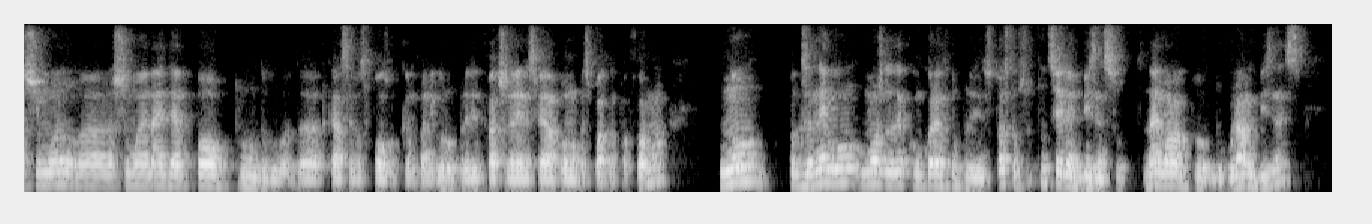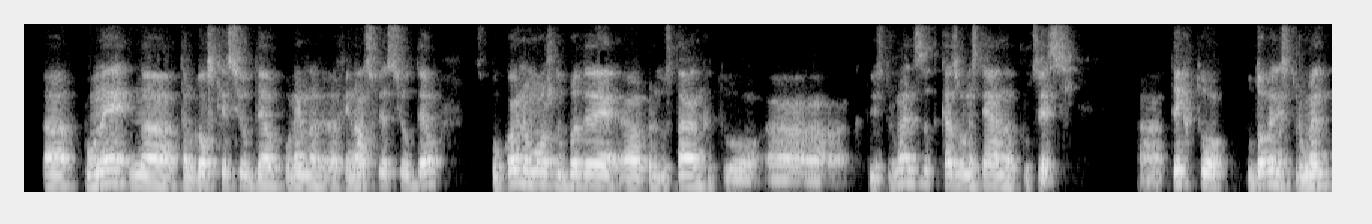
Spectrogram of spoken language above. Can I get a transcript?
ще му, ще му е една идея по-трудно да го да, така се възползва от Guru, преди това, че нали, не сме напълно безплатна платформа но пък за него може да даде конкурентно предимство. Тоест, абсолютно целият бизнес, от най-малък до, до голям бизнес, а, поне на търговския си отдел, поне на финансовия си отдел, спокойно може да бъде предоставен като, като инструмент за така за улесняване на процеси. Тъй като подобен инструмент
